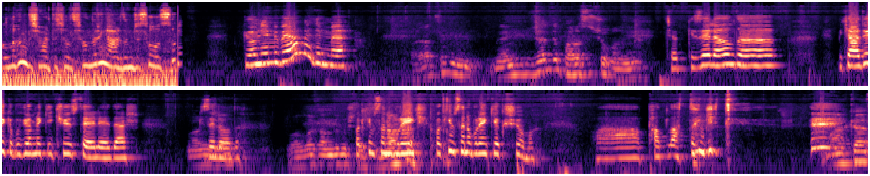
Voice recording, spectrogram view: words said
Allah'ın dışarıda çalışanların yardımcısı olsun. Gömleğimi beğenmedin mi? Hayatım rengi güzel de parası çok ya. Çok güzel oldu. Mikael diyor ki bu gömlek 200 TL eder. Var Güzel güzel. oldu. Vallahi kandırmışlar. Bakayım sana bu Marka- renk, bakayım sana bu renk yakışıyor mu? Vaa patlattın gitti. Marka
